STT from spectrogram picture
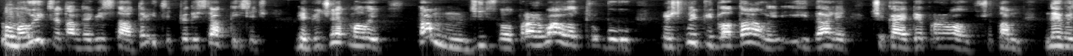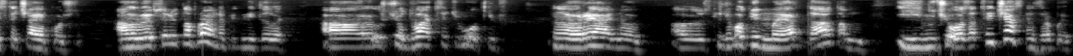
Ну, малий це там, де міста 30-50 тисяч, де бюджет малий. Там дійсно прорвало трубу, прийшли, підлатали і далі чекають, де прорвало, що там не вистачає коштів. Але ви абсолютно правильно підмітили, що 20 років е, реально, е, скажімо, один мер, да, там, і нічого за цей час не зробили.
